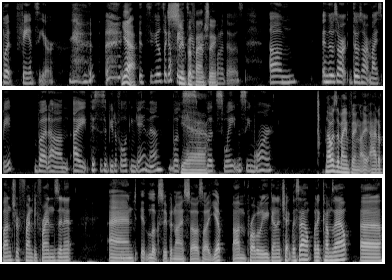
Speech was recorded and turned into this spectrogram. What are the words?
but fancier. yeah. it feels like a Super fancy. one of those. Um, and those aren't those aren't my speed, but um, I this is a beautiful looking game, man. Let's Yeah. let's wait and see more. That was the main thing. I had a bunch of friendly friends in it, and it looks super nice. So I was like, "Yep, I'm probably gonna check this out when it comes out." Uh,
